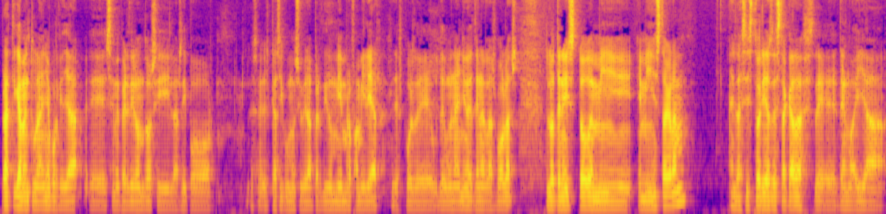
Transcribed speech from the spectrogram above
prácticamente un año porque ya eh, se me perdieron dos y las di por... Es, casi como si hubiera perdido un miembro familiar después de, un año de tener las bolas. Lo tenéis todo en mi, en mi Instagram. En las historias destacadas tengo ahí ya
